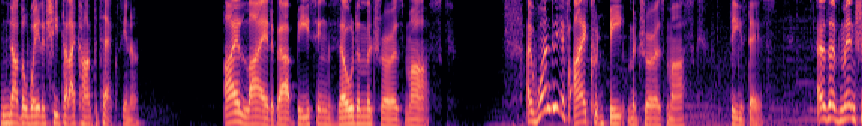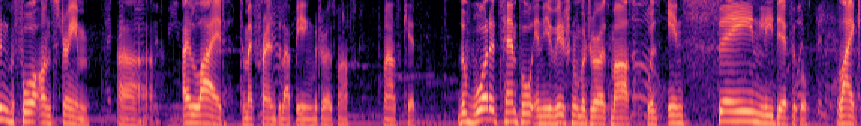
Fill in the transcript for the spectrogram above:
another way to cheat that I can't detect, you know? I lied about beating Zelda Majora's Mask. I wonder if I could beat Majora's Mask these days. As I've mentioned before on stream, uh, I lied to my friends about beating Majora's Mask when I was a kid. The water temple in the original Majora's Mask was insanely difficult. Like,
